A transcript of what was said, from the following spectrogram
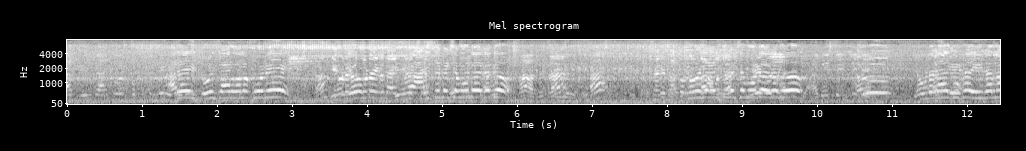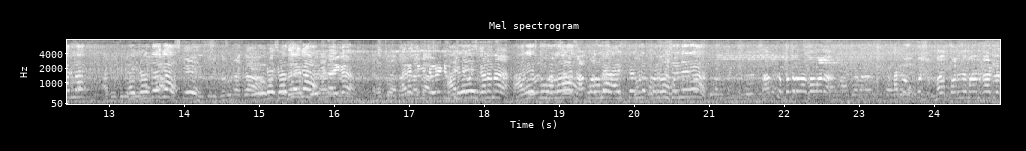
अरे दोन चार वाला कोण आहे? आयुष्यापेक्षा मोठा आहे का तो? आयुष्यापेक्षा मोठा आहे का तो? एवढं काय तू काय हे करायला लागला? काय कळतंय का? काय कळतंय का अरे तुम्ही जेवढी ड्युटी अरे तेवढीच करा ना. अरे तुम्हाला तुम्हाला आयुक्तांचं परमिशन आहे ना? सातचं पत्र दाखवा मला. आता उपोषण मग कोणाचं मान काढलं?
